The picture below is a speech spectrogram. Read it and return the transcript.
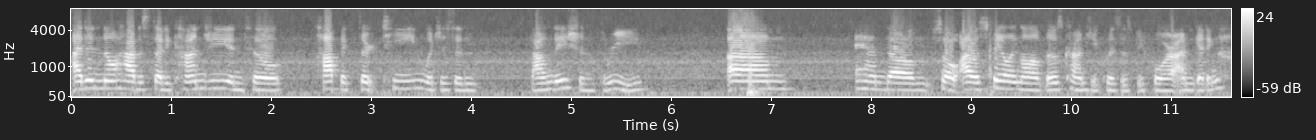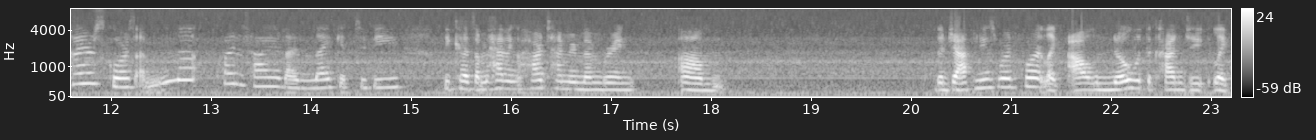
I didn't know how to study kanji until topic 13, which is in Foundation 3. Um, and um, so I was failing all of those kanji quizzes before. I'm getting higher scores. I'm not quite as high as I'd like it to be because I'm having a hard time remembering um, the Japanese word for it. Like I'll know what the kanji, like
